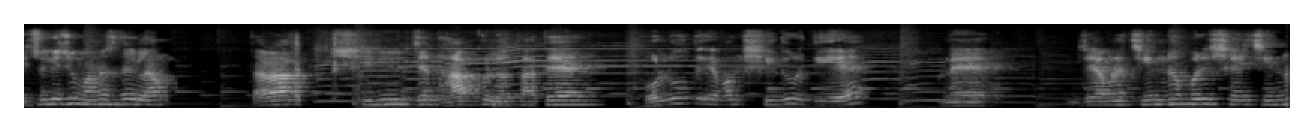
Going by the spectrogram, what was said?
কিছু কিছু মানুষ দেখলাম, তারা সিঁড়ির যে ধাপগুলো, তাতে হলুদ এবং সিঁদুর দিয়ে মানে যে আমরা চিহ্ন করি, সেই চিহ্ন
